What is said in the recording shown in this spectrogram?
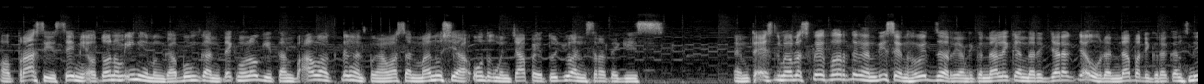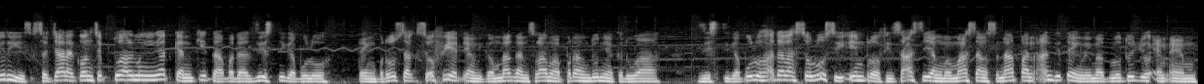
operasi semi-otonom ini menggabungkan teknologi tanpa awak dengan pengawasan manusia untuk mencapai tujuan strategis. MTS-15 Clever dengan desain Howitzer yang dikendalikan dari jarak jauh dan dapat digerakkan sendiri secara konseptual mengingatkan kita pada ZIS-30, tank perusak Soviet yang dikembangkan selama Perang Dunia Kedua. ZIS-30 adalah solusi improvisasi yang memasang senapan anti-tank 57 mm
